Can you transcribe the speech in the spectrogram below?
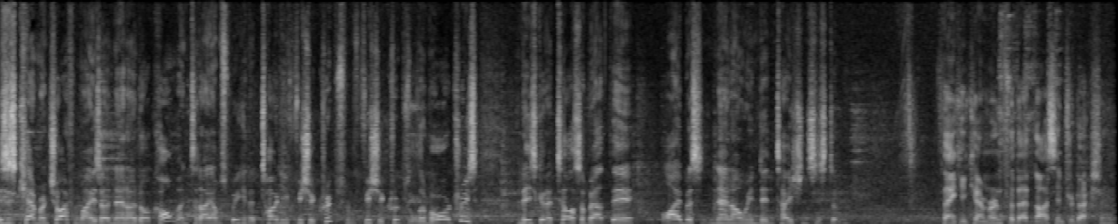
This is Cameron Chai from azonano.com and today I'm speaking to Tony Fisher Cripps from Fisher Cripps Laboratories and he's going to tell us about their IBIS nano indentation system. Thank you Cameron for that nice introduction.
